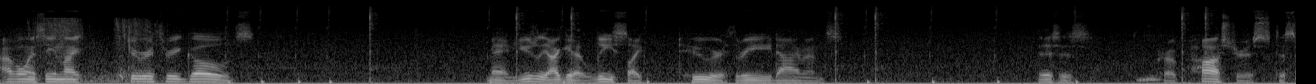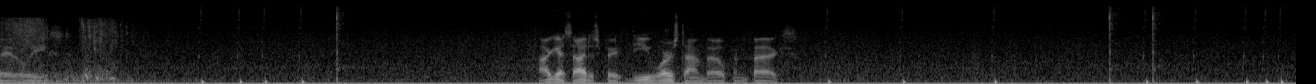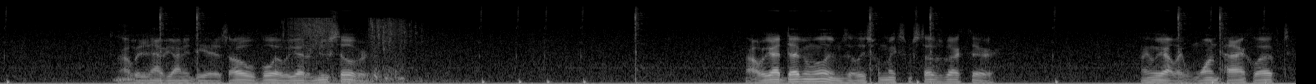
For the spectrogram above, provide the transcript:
I've only seen like two or three golds. Man, usually I get at least like two or three diamonds. This is preposterous to say the least. I guess I just picked the worst time to open packs. No, oh, we didn't have Yanni Diaz. Oh boy, we got a new silver. Oh, we got Devin Williams. At least we'll make some stubs back there. I think we got like one pack left.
